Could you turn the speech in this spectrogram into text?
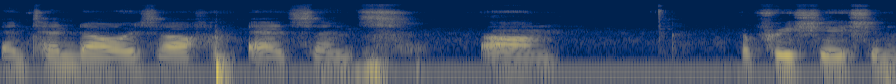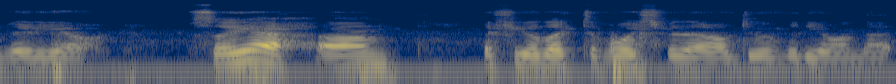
and $10 off of AdSense um, appreciation video. So yeah, um, if you would like to voice for that, I'll do a video on that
